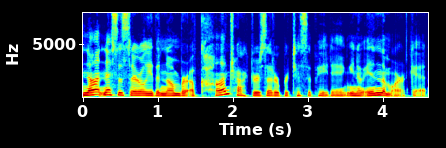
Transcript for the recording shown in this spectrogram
not necessarily the number of contractors that are participating, you know, in the market,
